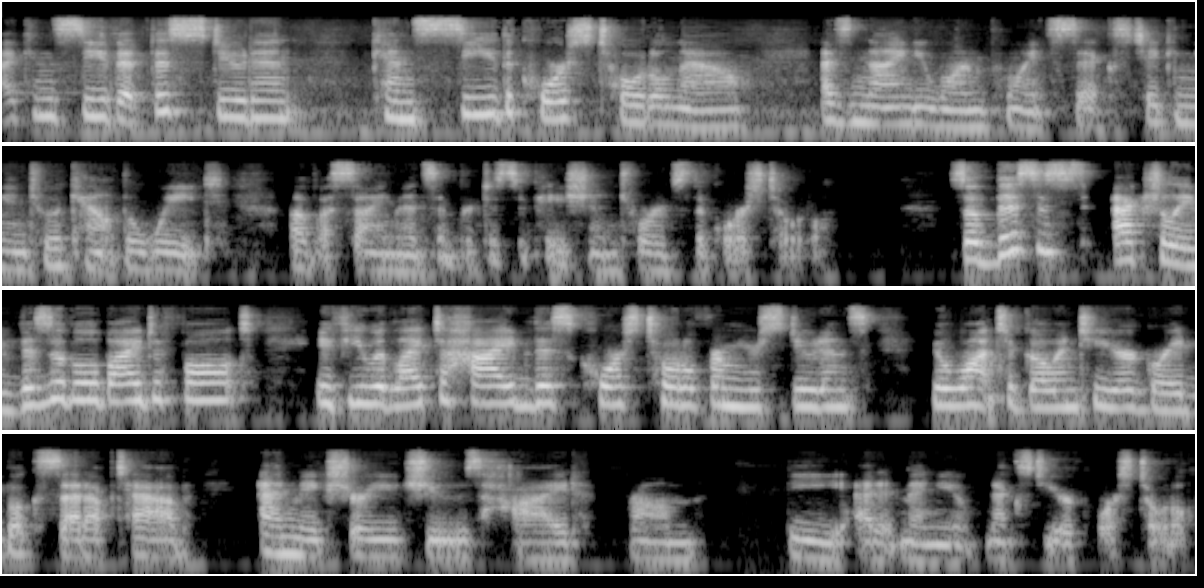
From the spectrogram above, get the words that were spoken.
I can see that this student can see the course total now as 91.6, taking into account the weight of assignments and participation towards the course total. So this is actually visible by default. If you would like to hide this course total from your students, you'll want to go into your gradebook setup tab and make sure you choose hide from the edit menu next to your course total.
